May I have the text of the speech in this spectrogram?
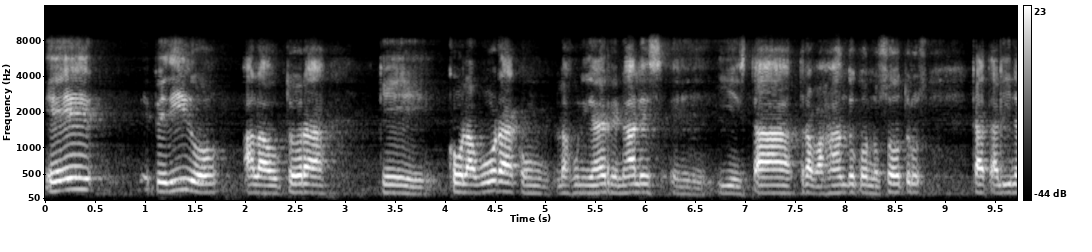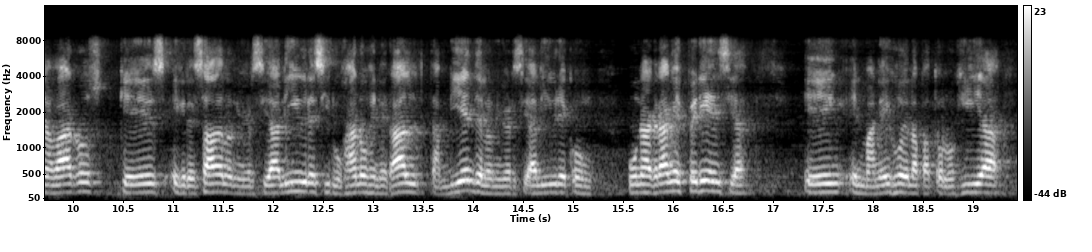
He pedido a la doctora que colabora con las unidades renales eh, y está trabajando con nosotros, Catalina Barros, que es egresada de la Universidad Libre, cirujano general también de la Universidad Libre con una gran experiencia en el manejo de la patología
